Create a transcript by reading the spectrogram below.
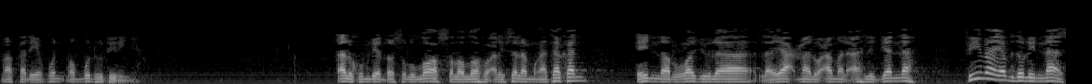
maka dia pun membunuh dirinya lalu kemudian Rasulullah sallallahu alaihi wasallam mengatakan innar rajula la ya'malu amal ahli jannah fima yabdulun nas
